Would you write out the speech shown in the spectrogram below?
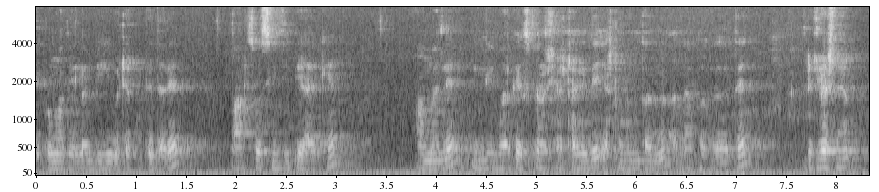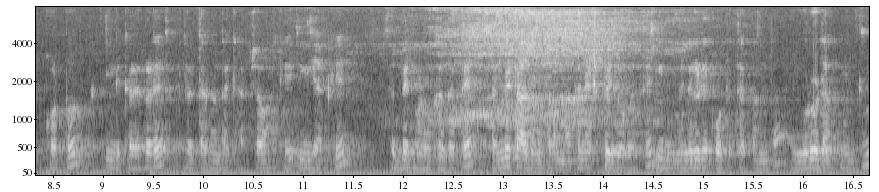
ಡಿಪ್ಲೊಮಾದಿಲ್ಲ ಬಿ ಇ ಬಿ ಟೆಕ್ ಕೊಟ್ಟಿದ್ದಾರೆ. ಮಾರ್ಕ್ಸು ಸಿ ಜಿ ಪಿ ಹಾಕಿ. ಆಮೇಲೆ ಇಲ್ಲಿ ವರ್ಕ್ ಎಕ್ಸ್ಪೀರಿಯನ್ಸ್ ಎಷ್ಟಾಗಿದೆ ಎಷ್ಟು ಮಂತ್ ಅದನ್ನು ಅದನ್ನ ಹಾಕಬೇಕಾಗುತ್ತೆ ಡಿಕ್ಲೇಷನ್ ಕೊಟ್ಟು ಇಲ್ಲಿ ಕೆಳಗಡೆ ಇರತಕ್ಕಂಥ ಕ್ಯಾಪ್ಚರ್ ಹಾಕಿ, ಇಲ್ಲಿ ಹಾಕಿ ಸಬ್ಮಿಟ್ ಮಾಡಬೇಕಾಗುತ್ತೆ. ಸಬ್ಮಿಟ್ ಆದ ನಂತರ ಮತ್ತೆ ನೆಕ್ಸ್ಟ್ ಪೇಜ್ ಹೋಗುತ್ತೆ. ಇಲ್ಲಿ ಮೇಲುಗಡೆ ಕೊಟ್ಟಿರ್ತಕ್ಕಂಥ ಇವರು ಡಾಕ್ಯುಮೆಂಟು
